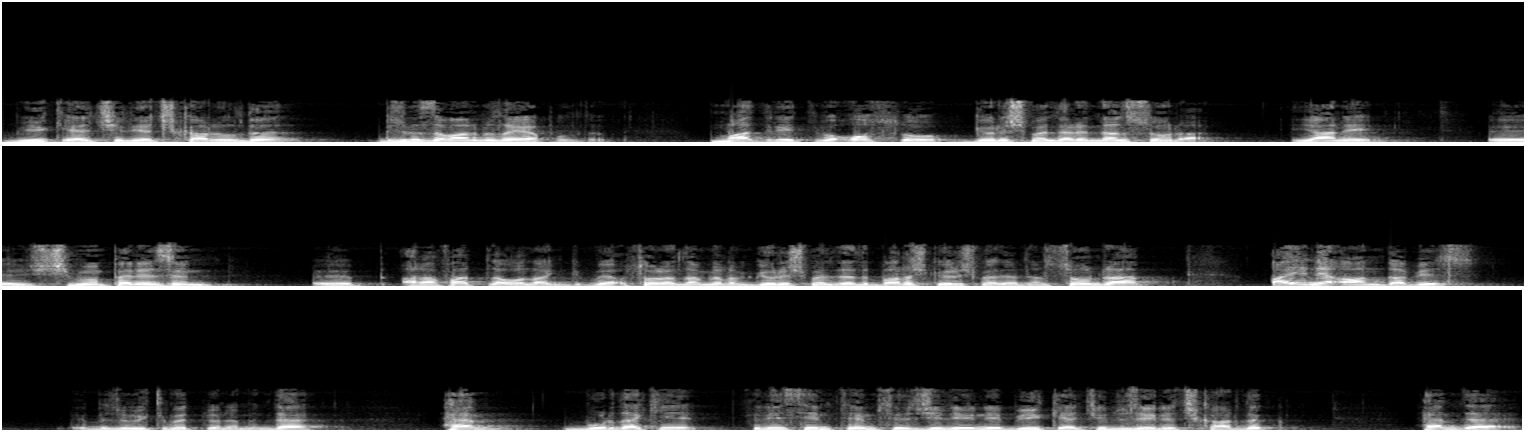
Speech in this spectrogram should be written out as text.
büyük elçiliğe çıkarıldı? Bizim zamanımızda yapıldı. Madrid ve Oslo görüşmelerinden sonra yani e, Şimon Perez'in e, Arafat'la olan ve sonradan olan görüşmelerde barış görüşmelerinden sonra aynı anda biz e, bizim hükümet döneminde hem buradaki Filistin temsilciliğini büyükelçi düzeyine çıkardık hem de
